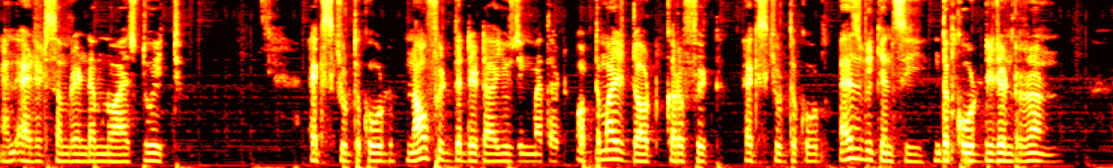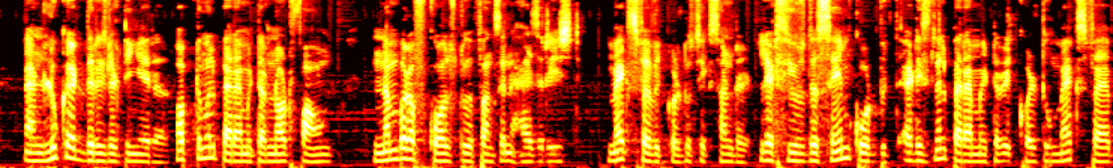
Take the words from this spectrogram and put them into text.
and added some random noise to it. Execute the code. Now fit the data using method optimize.curvefit. Execute the code. As we can see, the code didn't run and look at the resulting error. Optimal parameter not found. Number of calls to a function has reached max fev equal to 600. Let's use the same code with additional parameter equal to max fev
